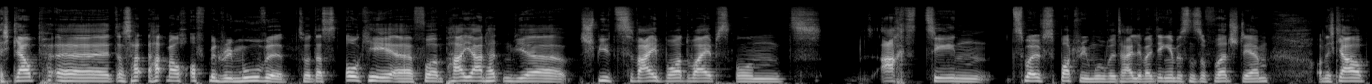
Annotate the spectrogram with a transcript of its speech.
Ich glaube, äh, das hat, hat man auch oft mit Removal. So, dass, okay, äh, vor ein paar Jahren hatten wir Spiel 2 Board Wipes und 8, 10, 12 Spot Removal Teile, weil Dinge müssen sofort sterben. Und ich glaube,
